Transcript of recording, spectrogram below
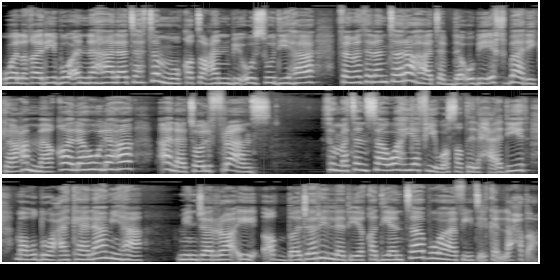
والغريب أنها لا تهتم قطعا بأسودها فمثلا تراها تبدأ بإخبارك عما قاله لها أناتول فرانس. ثم تنسى وهي في وسط الحديث موضوع كلامها من جراء الضجر الذي قد ينتابها في تلك اللحظة.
